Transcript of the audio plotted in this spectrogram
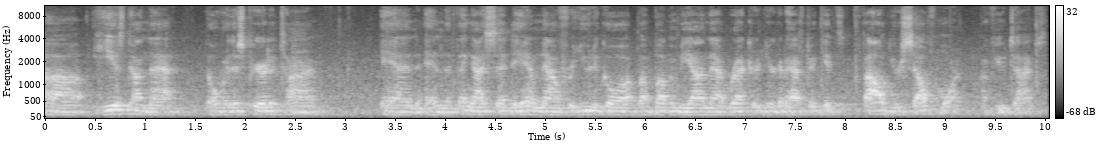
uh, he has done that over this period of time. And, and the thing I said to him, now for you to go up above and beyond that record, you're going to have to get fouled yourself more a few times.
